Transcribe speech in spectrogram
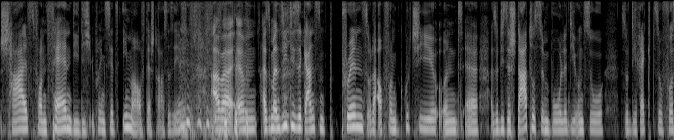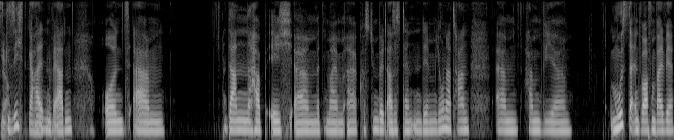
Schals von Fandy, die ich übrigens jetzt immer auf der Straße sehe. Aber ähm, also man sieht diese ganzen Prince oder auch von Gucci und äh, also diese Statussymbole, die uns so, so direkt so vors ja. Gesicht gehalten mhm. werden. Und ähm, dann habe ich äh, mit meinem äh, Kostümbildassistenten, dem Jonathan, ähm, haben wir Muster entworfen, weil wir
